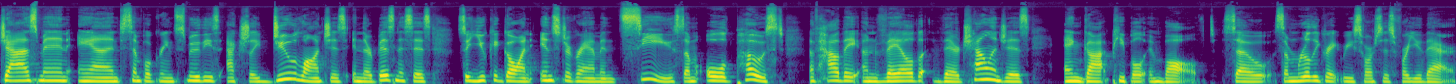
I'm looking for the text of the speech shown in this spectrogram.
Jasmine and Simple Green Smoothies actually do launches in their businesses. So you could go on Instagram and see some old posts of how they unveiled their challenges and got people involved. So some really great resources for you there.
